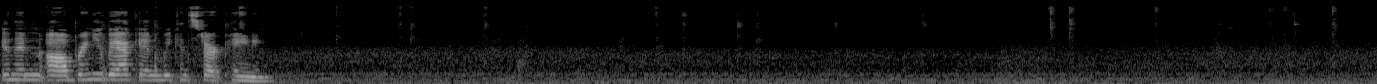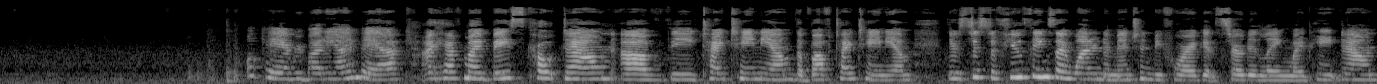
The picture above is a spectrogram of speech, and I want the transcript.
and then I'll bring you back and we can start painting. Okay, everybody, I'm back. I have my base coat down of the titanium, the buff titanium. There's just a few things I wanted to mention before I get started laying my paint down.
